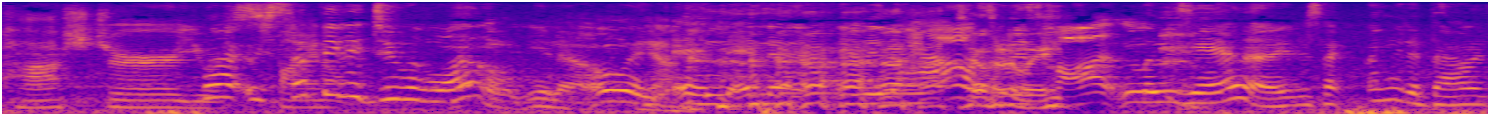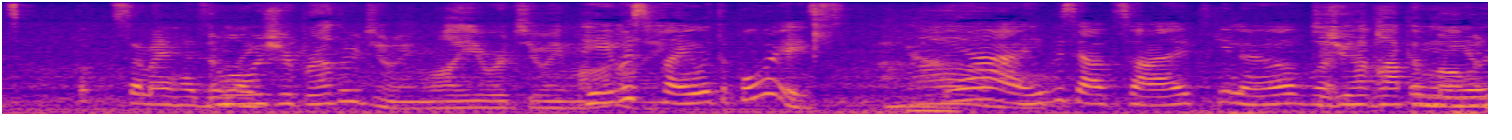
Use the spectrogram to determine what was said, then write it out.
posture. You Well, were it was spinal- something to do alone, you know, and, Yeah. and, and, uh, and in the house it was hot in Louisiana. You're just like, I'm going to balance books on my head. And what like, was your brother doing while you were doing modeling? he was playing with the boys. Oh. Yeah, he was outside, you know. Did you have like a moment of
